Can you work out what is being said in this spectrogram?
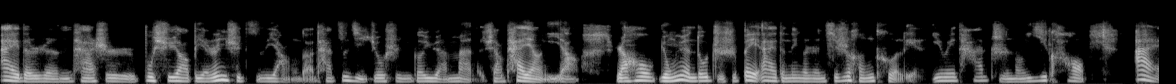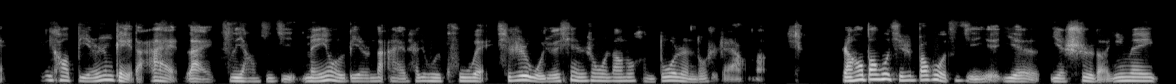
爱的人，他是不需要别人去滋养的，他自己就是一个圆满的，像太阳一样。然后永远都只是被爱的那个人，其实很可怜，因为他只能依靠爱，依靠别人给的爱来滋养自己。没有了别人的爱，他就会枯萎。其实我觉得现实生活当中很多人都是这样的。然后包括其实包括我自己也也也是的，因为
